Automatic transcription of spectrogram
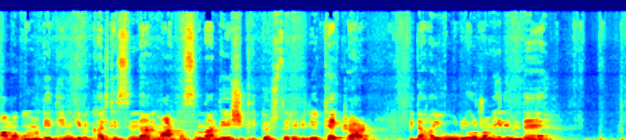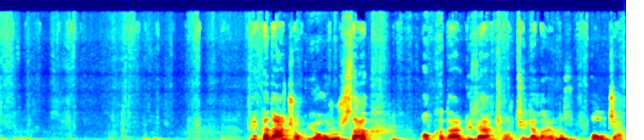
Ama unu dediğim gibi kalitesinden, markasından değişiklik gösterebiliyor. Tekrar bir daha yoğuruyorum elimde. Ne kadar çok yoğurursak o kadar güzel tortillalarımız olacak.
